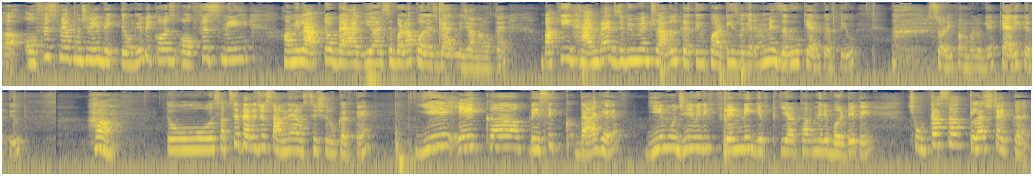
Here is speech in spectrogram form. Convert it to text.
office में आप मुझे नहीं देखते होंगे बिकॉज़ ऑफ़िस में हमें लैपटॉप बैग या ऐसे बड़ा कॉलेज बैग ले जाना होता है। बाकी हैंड बैग जब भी मैं ट्रैवल करती हूँ पार्टीज़ वगैरह में मैं ज़रूर कैर करती हूँ। सॉरी फंबल हो गया। कैरी करती हूँ। हाँ तो सबसे पहले जो सामने आया उससे शुरू करते हैं। ये एक बेसिक बैग है। ये मुझे मेरी फ्रेंड ने गिफ्ट किया था मेरे बर्थडे पे। छोटा सा क्लच टाइप का है।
